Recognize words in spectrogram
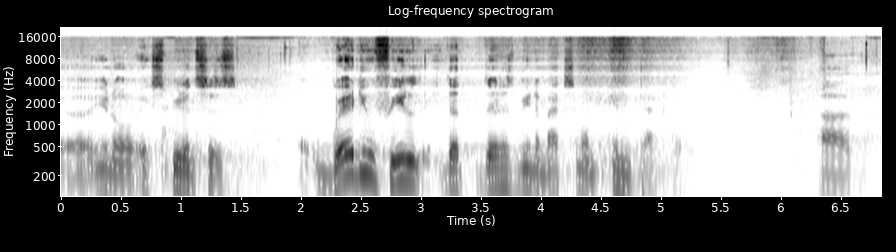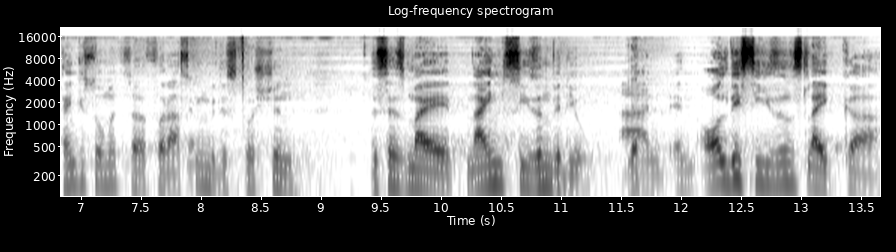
uh, you know, experiences, where do you feel that there has been a maximum impact? Uh, thank you so much, sir, for asking yeah. me this question. This is my ninth season with you. And in all these seasons, like, uh,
